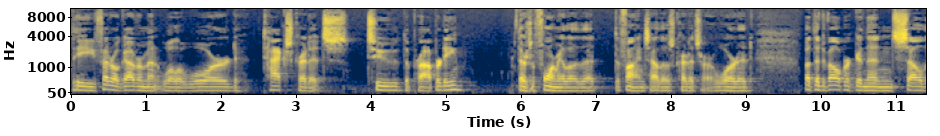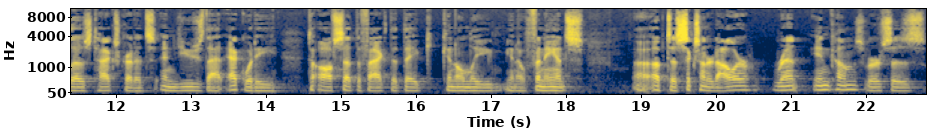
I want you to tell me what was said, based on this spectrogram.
the federal government will award tax credits to the property. There's a formula that defines how those credits are awarded. But the developer can then sell those tax credits and use that equity to offset the fact that they can only, you know, finance uh, up to $600 rent incomes versus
